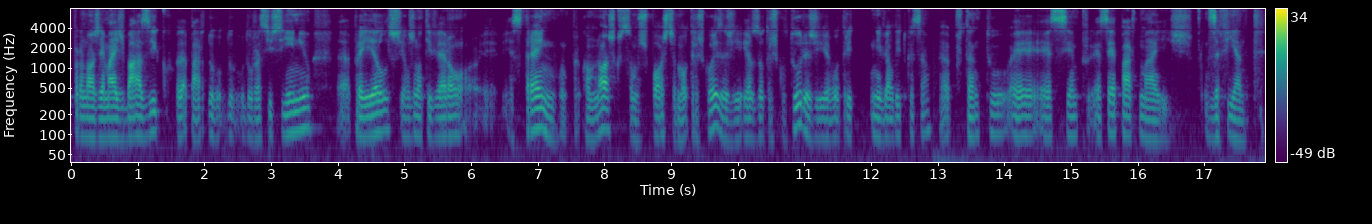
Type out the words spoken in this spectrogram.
para nós é mais básico, a parte do, do, do raciocínio, uh, para eles, eles não tiveram eh, esse treino, como nós, que somos expostos a outras coisas e as outras culturas e a outro nível de educação. Uh, portanto, é, é sempre, essa é a parte mais desafiante.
